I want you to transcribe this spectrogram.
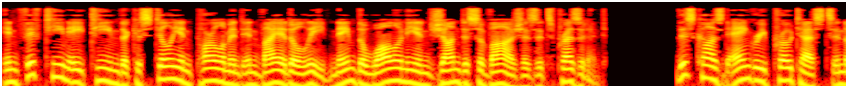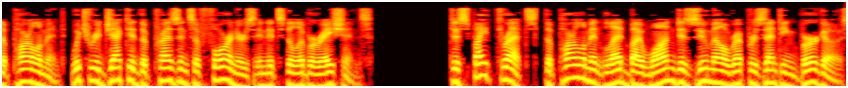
In 1518 the Castilian parliament in Valladolid named the Wallonian Jean de Sauvage as its president. This caused angry protests in the parliament, which rejected the presence of foreigners in its deliberations. Despite threats, the parliament led by Juan de Zumel representing Burgos,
